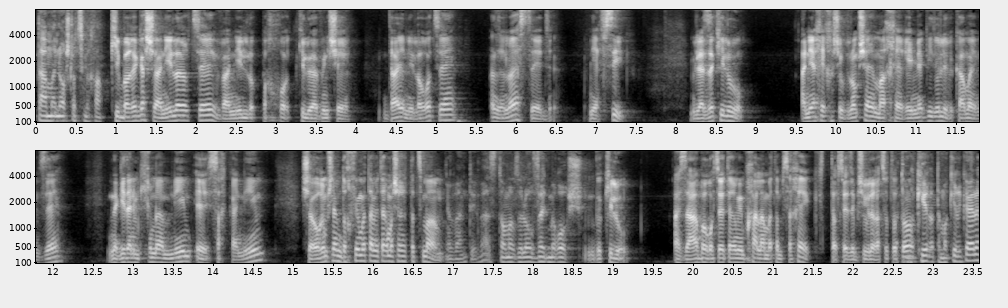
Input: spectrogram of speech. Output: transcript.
אתה המנוע של עצמך. כי ברגע שאני לא ארצה ואני לא פחות כאילו אבין שדי אני לא רוצה אז אני לא אעשה את זה אני אפסיק. בגלל זה כאילו אני הכי חשוב לא משנה מה אחרים יגידו לי וכמה הם זה. נגיד אני מכיר מאמנים אה, שחקנים שההורים שלהם דוחפים אותם יותר מאשר את עצמם. הבנתי ואז אתה אומר זה לא עובד מראש. וכאילו אז האבא רוצה יותר ממך למה אתה משחק אתה עושה את זה בשביל לרצות אותו. אתה מכיר אתה מכיר כאלה?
